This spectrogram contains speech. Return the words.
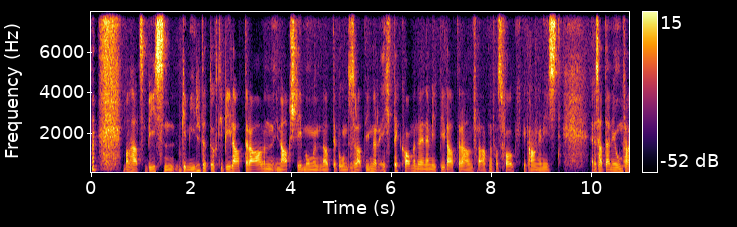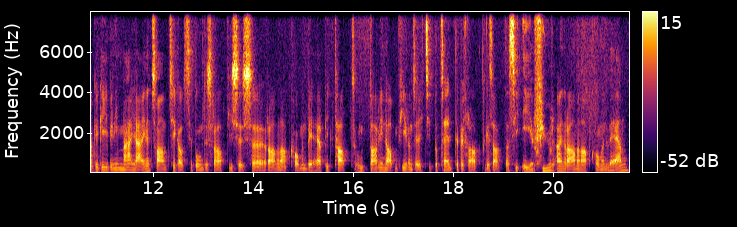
Man hat es ein bisschen gemildert durch die bilateralen. In Abstimmungen hat der Bundesrat immer Recht bekommen, wenn er mit bilateralen Fragen vors Volk gegangen ist. Es hat eine Umfrage gegeben im Mai 21, als der Bundesrat dieses äh, Rahmenabkommen beerdigt hat. Und darin haben 64 Prozent der Befragten gesagt, dass sie eher für ein Rahmenabkommen wären,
